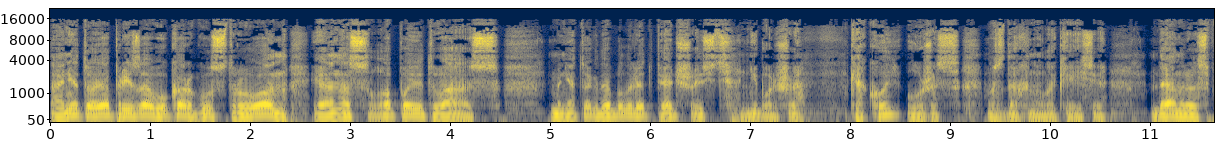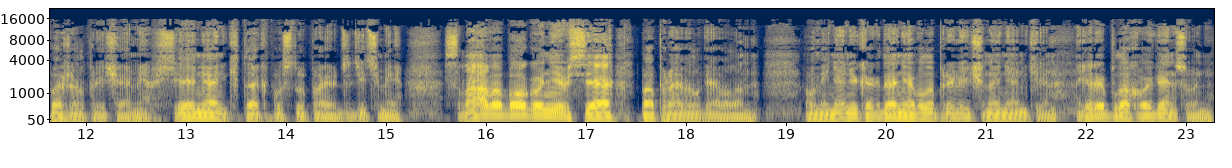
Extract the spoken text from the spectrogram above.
а не то я призову коргу Струон, и она слопает вас». Мне тогда было лет пять-шесть, не больше. «Какой ужас!» — вздохнула Кейси. Данрос пожал плечами. «Все няньки так поступают с детьми». «Слава богу, не все!» — поправил Гавелан. «У меня никогда не было приличной няньки. Или плохой Ганьсунь».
